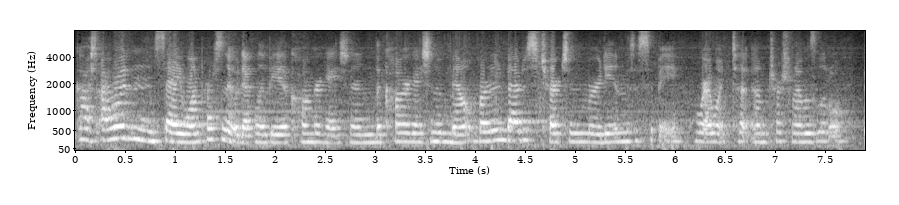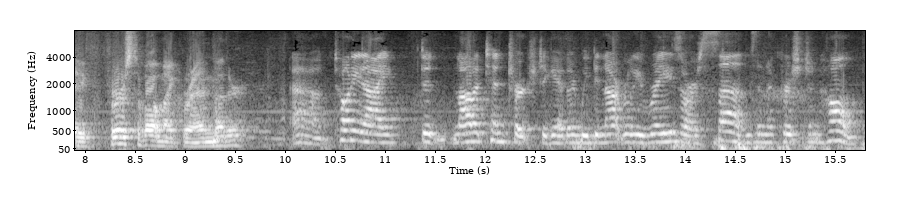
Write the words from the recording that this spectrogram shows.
Gosh, I wouldn't say one person. It would definitely be a congregation, the congregation of Mount Vernon Baptist Church in Meridian, Mississippi, where I went to um, church when I was little. Hey, first of all, my grandmother. Uh, Tony and I did not attend church together. We did not really raise our sons in a Christian home.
